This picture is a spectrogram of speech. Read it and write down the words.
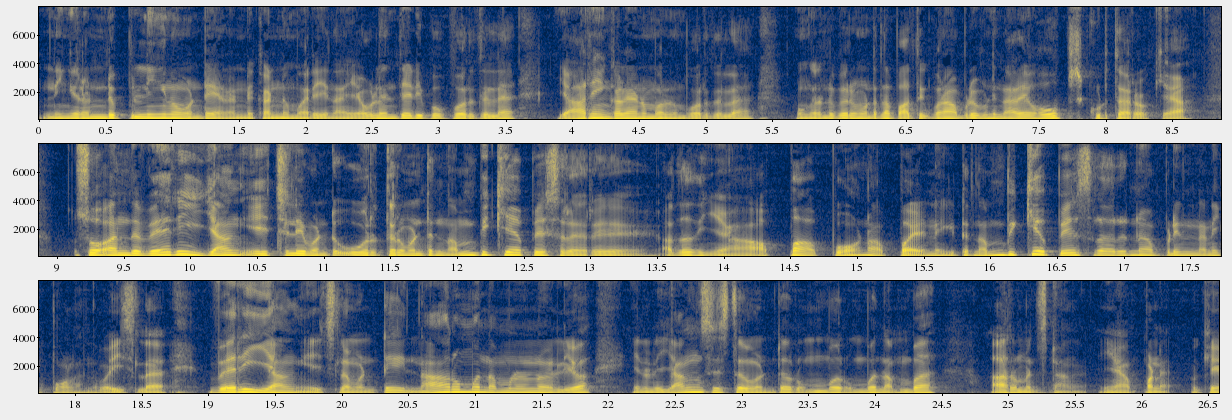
நீங்கள் ரெண்டு பிள்ளைங்களும் வந்துட்டு என் ரெண்டு கண்ணு மாதிரி. நான் எவ்வளோன்னு தேடி போக போகிறதில்ல யாரையும் கல்யாணம் பண்ண போகிறதில்ல உங்கள் ரெண்டு பேரும் மட்டும் தான் பார்த்துக்க போகிறேன் அப்படி இப்படி நிறைய ஹோப்ஸ் கொடுத்தாரு ஓகே ஸோ அந்த வெரி யங் ஏஜ்லேயே வந்துட்டு ஒருத்தர் வந்துட்டு நம்பிக்கையாக பேசுகிறாரு அதாவது என் அப்பா போன அப்பா என்னக்கிட்ட நம்பிக்கையாக பேசுகிறாருன்னு அப்படின்னு நினைப்போம் அந்த வயசில். வெரி யங் ஏஜில் வந்துட்டு நான் ரொம்ப நம்பணும் இல்லையோ என்னோடய யங் சிஸ்டர் வந்துட்டு ரொம்ப ரொம்ப நம்ப ஆரம்பிச்சிட்டாங்க என் அப்பனை. ஓகே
